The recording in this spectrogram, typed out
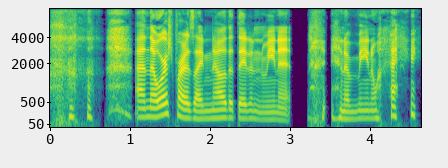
and the worst part is I know that they didn't mean it in a mean way.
